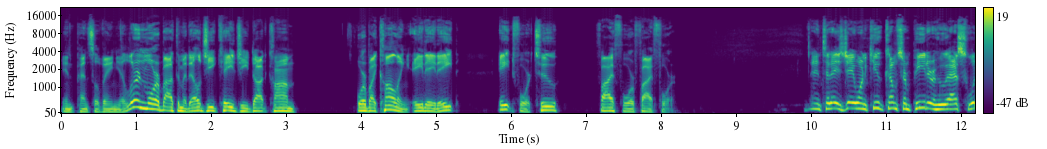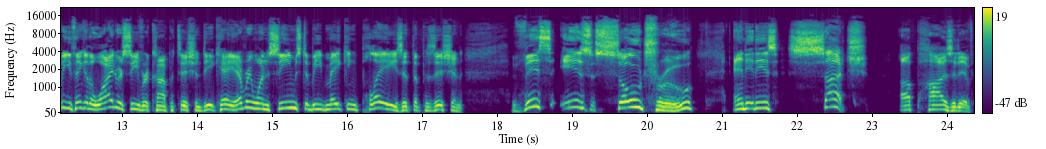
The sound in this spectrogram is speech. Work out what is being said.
in Pennsylvania. Learn more about them at lgkg.com or by calling 888-842-5454. And today's J1Q comes from Peter, who asks, What do you think of the wide receiver competition, DK? Everyone seems to be making plays at the position. This is so true, and it is such a positive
